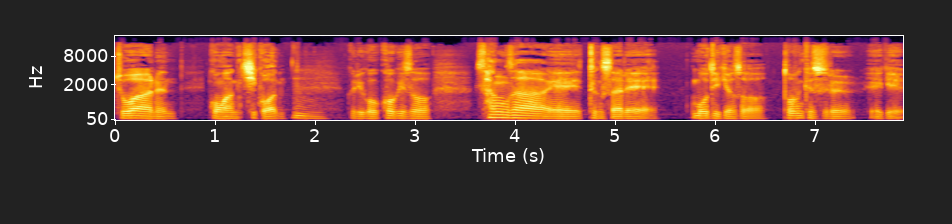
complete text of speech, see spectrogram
좋아하는 공항 직원 음. 그리고 거기서 상사의 등살에 못 이겨서 토벤캐스를에게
